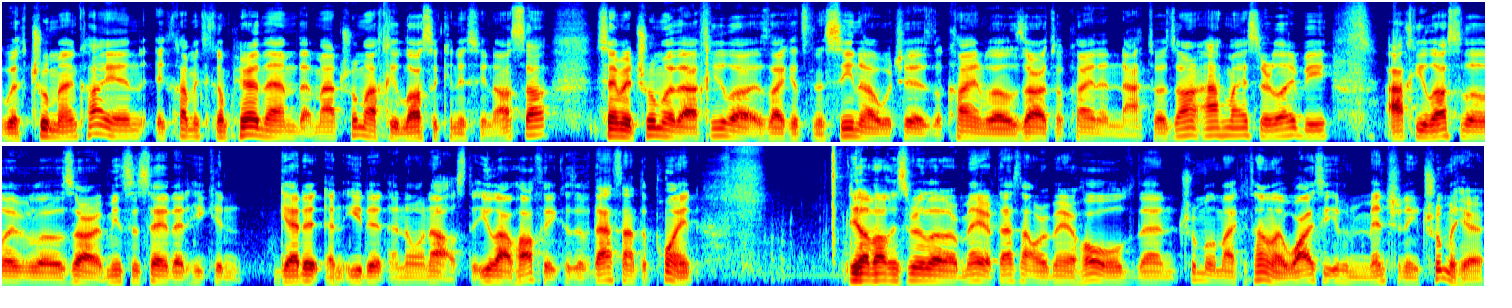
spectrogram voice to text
with Truma and Kayin, it's coming to compare them that Ma Truma Achilasa Kinisinasa. Same with Truma, the Achila is like it's Nisina, which is the Kayin Lelazar to Kayin and not to Azar. Ah Meiser Levi, Achilasa Levi Lelazar. It means to say that he can get it and eat it and no one else. The Ilav Hachi, because if that's not the point, if that's not what Meir holds, then Truma Ma'ikatan, why is he even mentioning Truma here?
